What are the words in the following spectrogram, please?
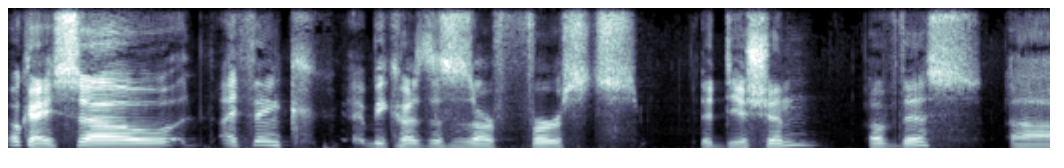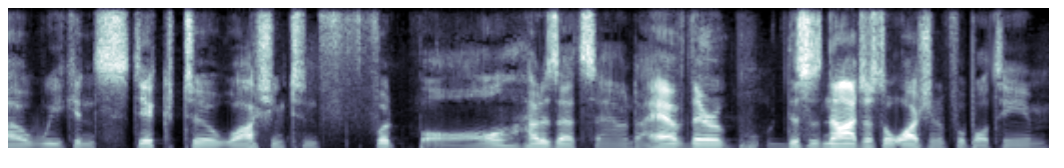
Okay, so I think because this is our first edition of this, uh, we can stick to Washington football. How does that sound? I have their. This is not just a Washington football team.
